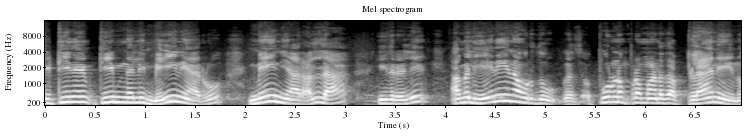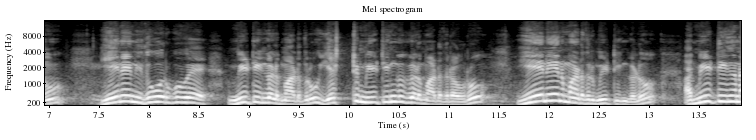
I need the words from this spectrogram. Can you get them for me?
ಈ ಟೀಮ್ ಟೀಮ್ನಲ್ಲಿ ಮೇಯ್ನ್ ಯಾರು ಮೇಯ್ನ್ ಯಾರಲ್ಲ ಇದರಲ್ಲಿ ಆಮೇಲೆ ಏನೇನು ಅವ್ರದ್ದು ಪೂರ್ಣ ಪ್ರಮಾಣದ ಪ್ಲ್ಯಾನ್ ಏನು, ಏನೇನು ಇದುವರೆಗೂ ಮೀಟಿಂಗ್ಗಳು ಮಾಡಿದ್ರು, ಎಷ್ಟು ಮೀಟಿಂಗುಗಳು ಮಾಡಿದ್ರು ಅವರು, ಏನೇನು ಮಾಡಿದ್ರು ಮೀಟಿಂಗ್ಗಳು ಆ ಮೀಟಿಂಗ್ನ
